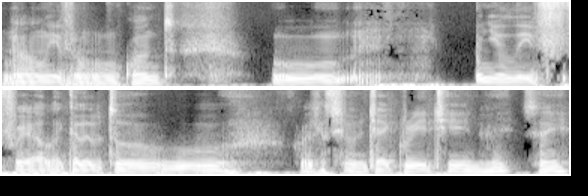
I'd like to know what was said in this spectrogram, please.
Não é um livro, um conto. O, o New Leaf foi ela que adaptou o. Como é que se chama? Jack Ritchie, não é? Sim.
